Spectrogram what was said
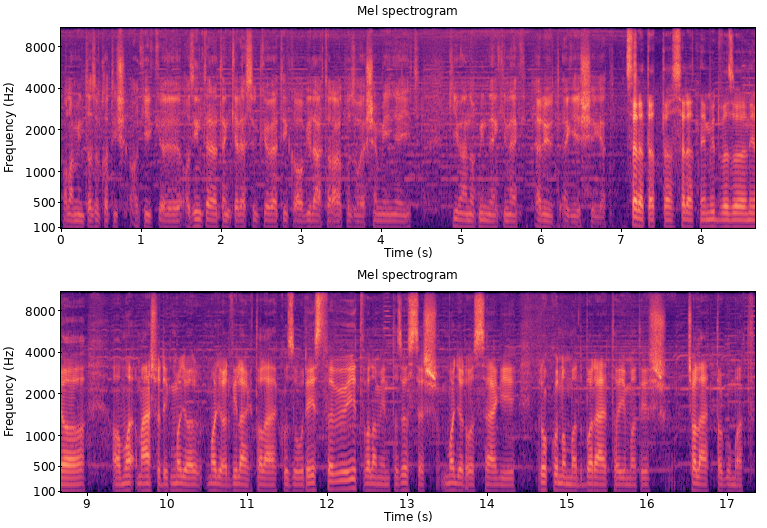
valamint azokat is, akik az interneten keresztül követik a világtalálkozó eseményeit. Kívánok mindenkinek erőt, egészséget! Szeretettel szeretném üdvözölni a, a második magyar, magyar világtalálkozó résztvevőit, valamint az összes magyarországi rokonomat, barátaimat és családtagomat.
